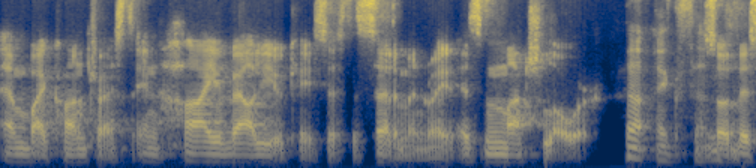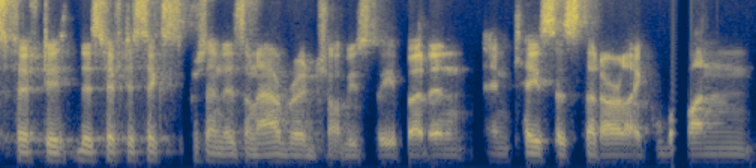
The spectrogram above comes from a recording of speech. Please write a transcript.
And by contrast, in high value cases, the settlement rate is much lower. That makes sense. So this 50, this 56% is on average, obviously, but in, in cases that are like 1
